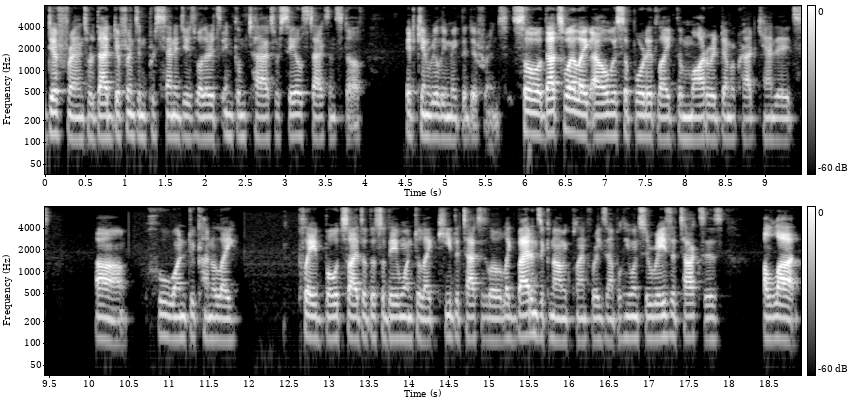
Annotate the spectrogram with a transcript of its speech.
difference or that difference in percentages whether it's income tax or sales tax and stuff it can really make the difference. So that's why like i always supported like the moderate democrat candidates uh, who want to kind of like play both sides of this so they want to like keep the taxes low. Like biden's economic plan for example he wants to raise the taxes a lot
